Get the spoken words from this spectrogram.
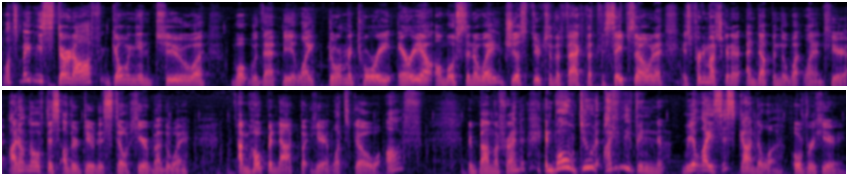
let's maybe start off going into what would that be like dormitory area almost in a way just due to the fact that the safe zone is pretty much going to end up in the wetland here? I don't know if this other dude is still here by the way. I'm hoping not but here let's go off. Goodbye my friend. And whoa dude i didn't even realize this gondola over here.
